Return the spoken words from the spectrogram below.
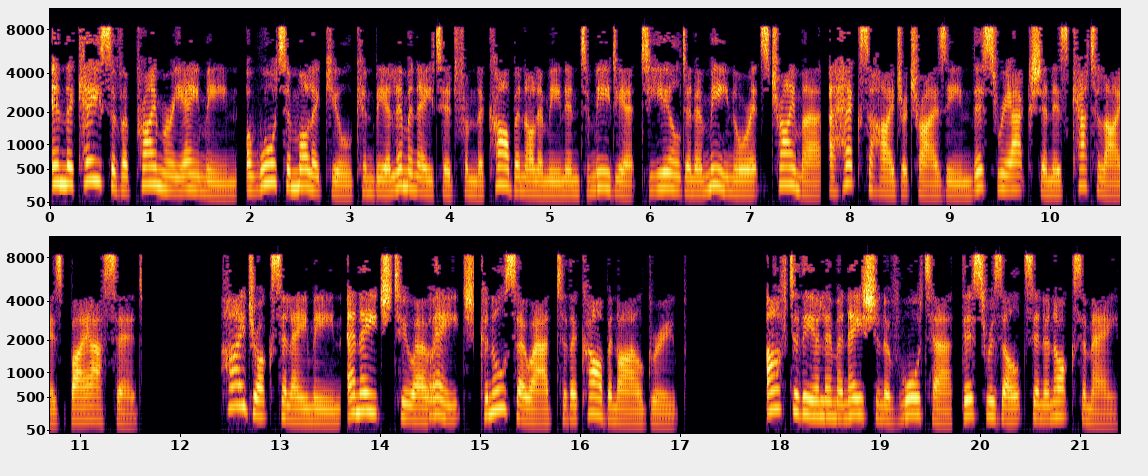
In the case of a primary amine, a water molecule can be eliminated from the carbinolamine intermediate to yield an amine or its trimer, a hexahydrotriazine. This reaction is catalyzed by acid. Hydroxylamine NH2OH can also add to the carbonyl group. After the elimination of water, this results in an oxime.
